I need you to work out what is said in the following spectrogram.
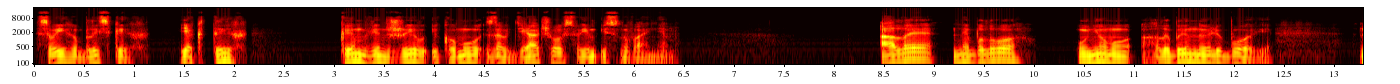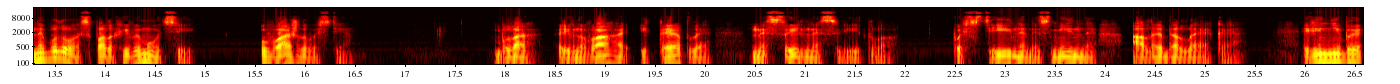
своїх близьких, як тих, ким він жив і кому завдячував своїм існуванням. Але не було у ньому глибинної любові, не було спалахів емоцій, уважливості. Була рівновага і тепле, несильне світло, постійне, незмінне, але далеке. Він ніби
